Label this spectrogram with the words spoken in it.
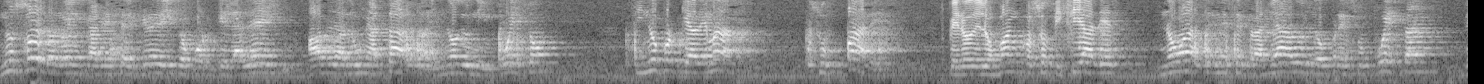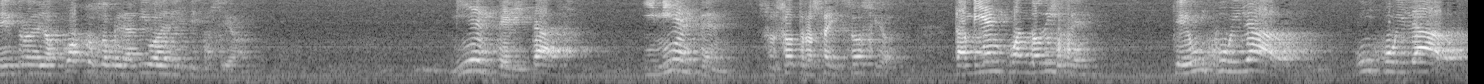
No solo no encarece el crédito porque la ley habla de una tasa y no de un impuesto, sino porque además sus pares, pero de los bancos oficiales, no hacen ese traslado y lo presupuestan dentro de los costos operativos de la institución. Miente Litas y mienten sus otros seis socios también cuando dicen que un jubilado, un jubilado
